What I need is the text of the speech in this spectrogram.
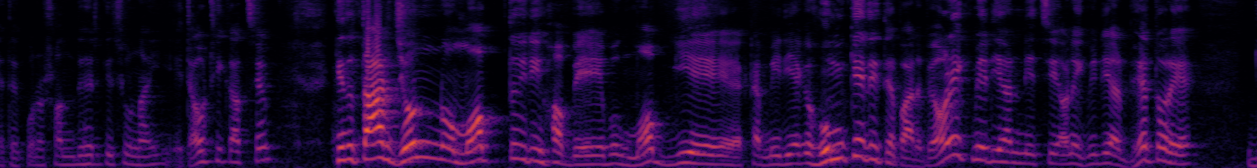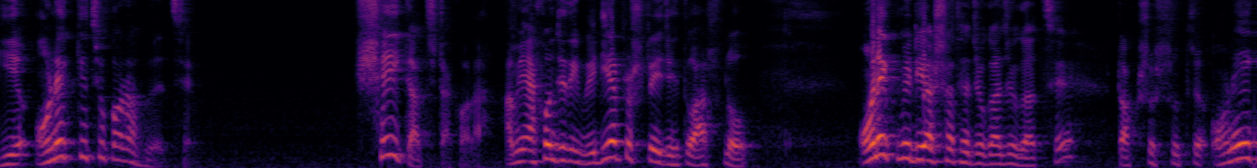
এতে কোনো সন্দেহের কিছু নাই, এটাও ঠিক আছে। কিন্তু তার জন্য মব তৈরি হবে এবং মব গিয়ে একটা মিডিয়াকে হুমকে দিতে পারবে। অনেক মিডিয়ার নিচে, অনেক মিডিয়ার ভেতরে গিয়ে অনেক কিছু করা হয়েছে। সেই কাজটা করা। আমি এখন যদি মিডিয়ার প্রশ্নে যেহেতু আসলো, অনেক মিডিয়ার সাথে যোগাযোগ আছে। টকশো সূত্রে অনেক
